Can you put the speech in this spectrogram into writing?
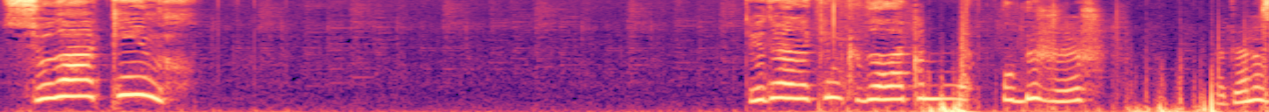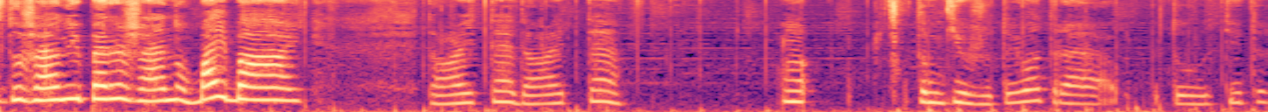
Сюда, кінг! Ти від мене кінг далеко не побіжиш. Я тебе наздожену і пережену. Бай-бай! Давайте, давайте. Там ті вже то треба долетіти.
